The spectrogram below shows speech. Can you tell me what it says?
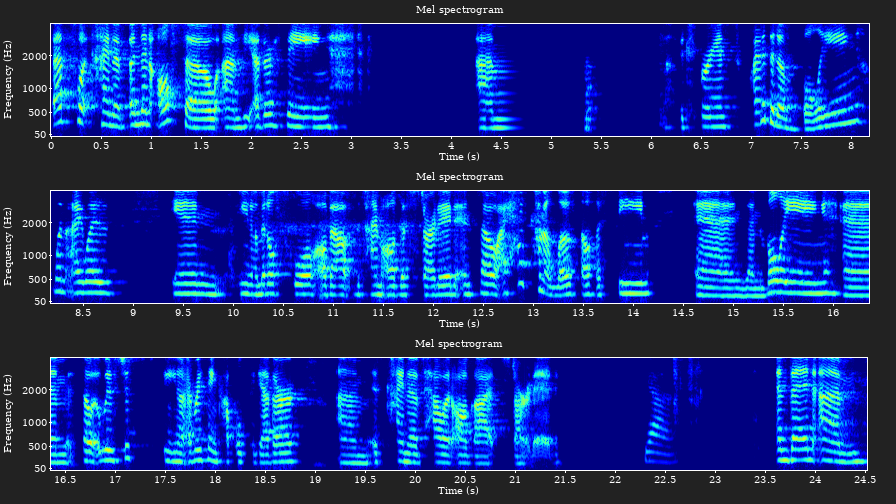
that's what kind of and then also um, the other thing um, experienced quite a bit of bullying when i was in you know middle school about the time all this started. And so i had kind of low self-esteem and then bullying. And so it was just, you know, everything coupled together um, is kind of how it all got started. Yeah. And then, um,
